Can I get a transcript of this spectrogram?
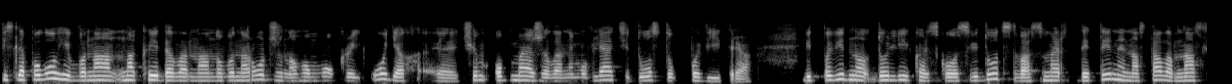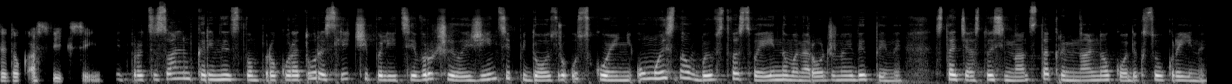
Після пологів вона накидала на новонародженого мокрий одяг, е, чим обмежила немовляті доступ повітря. Відповідно до лікарського свідоцтва, смерть дитини настала внаслідок асфіксії. Під процесуальним керівництвом прокуратури слідчі поліції вручили жінці підозру у скоєнні умисного вбивства своєї новонародженої дитини. Стаття 117 Кримінального кодексу України.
